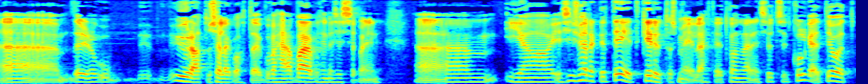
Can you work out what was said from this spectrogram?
äh,. oli nagu üüratu selle kohta, kui vähe vaeva sinna sisse panin äh,. ja, ja siis ühel hetkel Teet kirjutas meile, Teet konverents, ütles, et kuulge, et joo, et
